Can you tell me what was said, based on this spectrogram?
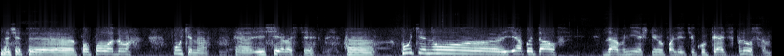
Значит, э, по поводу Путина э, и серости Путину я бы дал за внешнюю политику 5 с плюсом,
